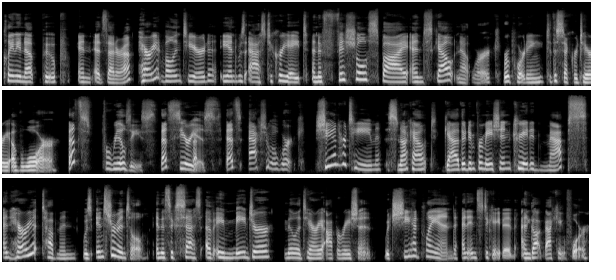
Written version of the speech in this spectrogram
cleaning up poop and etc. Harriet volunteered and was asked to create an official spy and scout network reporting to the Secretary of War. That's for realsies. That's serious. That's actual work. She and her team snuck out, gathered information, created maps, and Harriet Tubman was instrumental in the success of a major military operation, which she had planned and instigated and got backing for.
